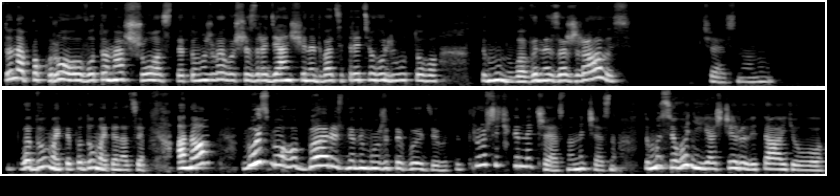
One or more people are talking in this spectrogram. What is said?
то на Покрову, то на шосте, то можливо ще з Радянщини 23 лютого. Тому ну, ви не зажрались? Чесно, ну. Подумайте, подумайте на це. А нам 8 березня не можете виділити. Трошечки нечесно, нечесно. Тому сьогодні я щиро вітаю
